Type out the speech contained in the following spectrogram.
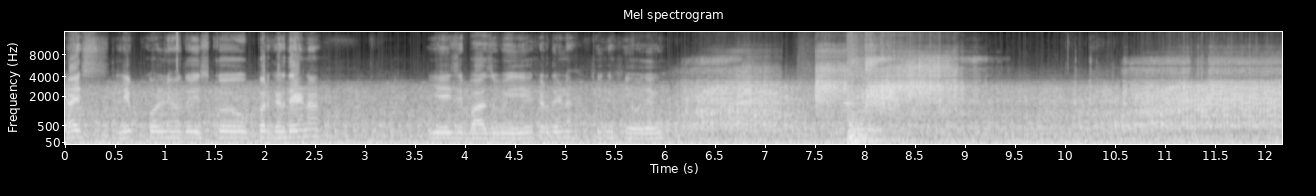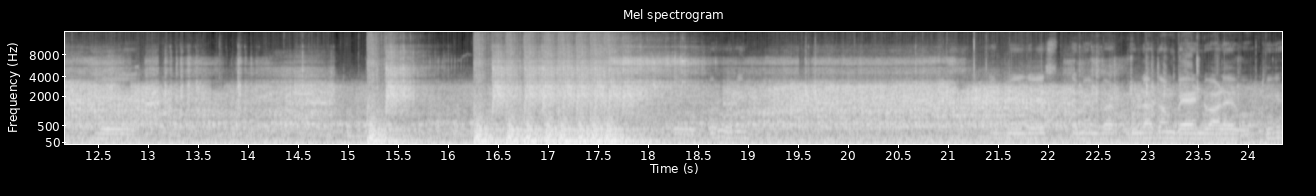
गाइस लिफ्ट खोलनी हो तो इसको ऊपर कर देना। ये इसे बाजू में ये कर देना। ठीक है, ये हो जाएगा। हूँ बैंड वाले वो ठीक है?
